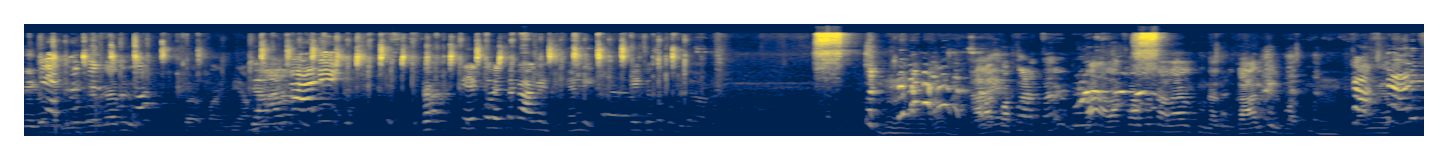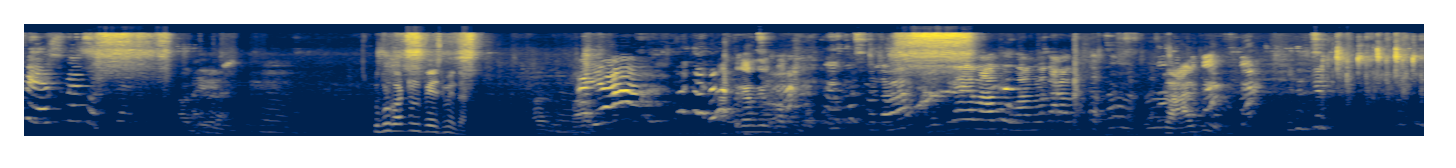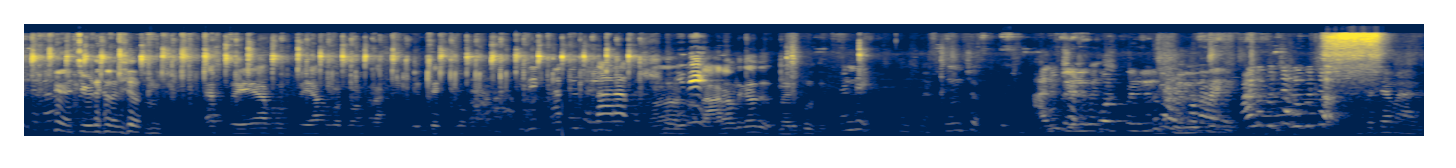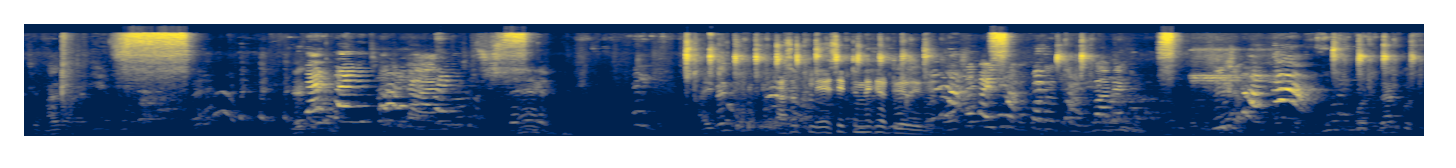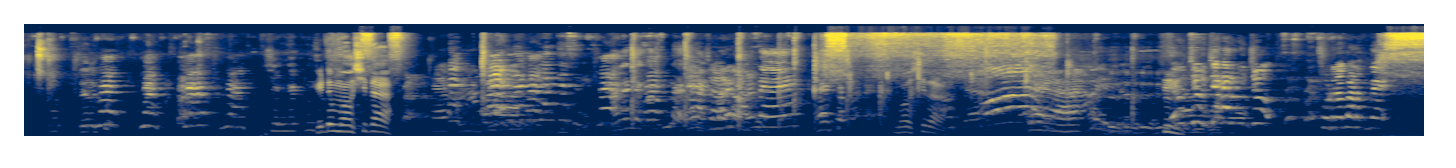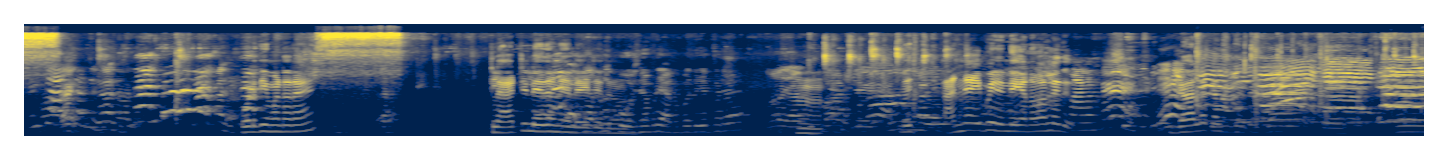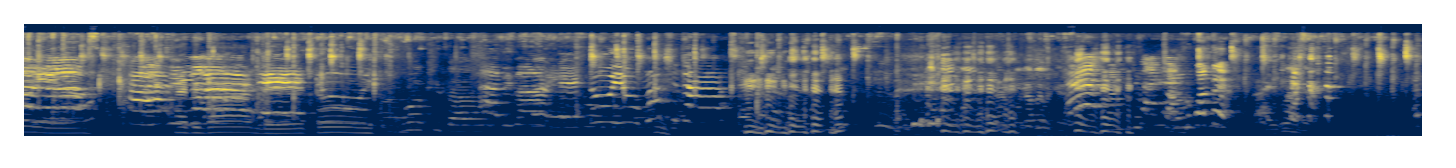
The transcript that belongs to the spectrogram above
Cake కాదు బ- మా- మీ అమ్మ కేక్ కోసేస్తే కాగండి అండి కేక్ వేస్తే నాకు. అలా కొడుతుంటే అలా వెళ్తుంది అది గాలికి వెళ్ళిపోతుంది. ఇప్పుడు కొట్టండి ఫేస్ మీద. అత్తగారికి వెళ్ళిపోతుంది గాలికి. చూడు ఎలా చేస్తుంది. ఏ, స్ప్రే అప్పుడు స్ప్రే అప్పుడు కొట్టుకుంటారా ఇది తెచ్చుకోకుండా. దారాలది కాదు మెరుపులది. కొట్టు- అసలు ప్లేస్ ఎట్టింది కరెక్ట్ కదా ఇది. ఇటు మోక్షిత. మోక్షిత. ఫోటో క్లారిటీ లేదండి లేట్ అసలు అవుతుంది కోసినప్పుడు Happy birthday to you. Happy birthday to you, You Happy birthday. To you,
